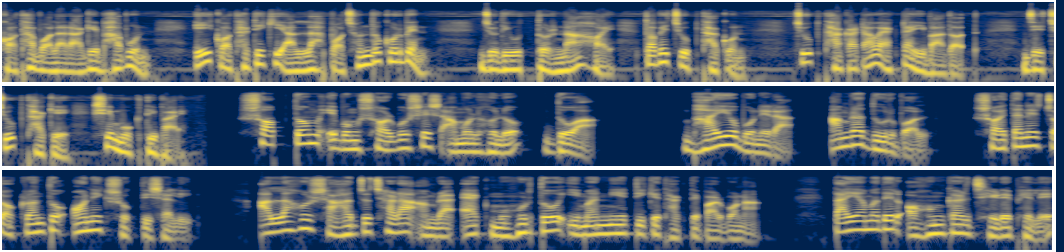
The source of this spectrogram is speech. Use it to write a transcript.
কথা বলার আগে ভাবুন, এই কথাটি কি আল্লাহ পছন্দ করবেন? যদি উত্তর না হয়, তবে চুপ থাকুন। চুপ থাকাটাও একটা ইবাদত। যে চুপ থাকে, সে মুক্তি পায়। সপ্তম এবং সর্বশেষ আমল হল দোয়া। ভাই ও বোনেরা, আমরা দুর্বল। শয়তানের চক্রান্ত অনেক শক্তিশালী। আল্লাহর সাহায্য ছাড়া আমরা এক মুহূর্ত ইমান নিয়ে টিকে থাকতে পারব না। তাই আমাদের অহংকার ঝেড়ে ফেলে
